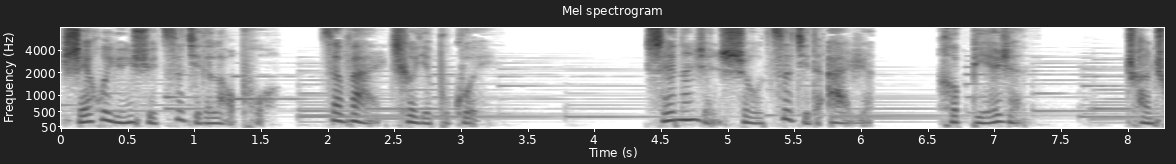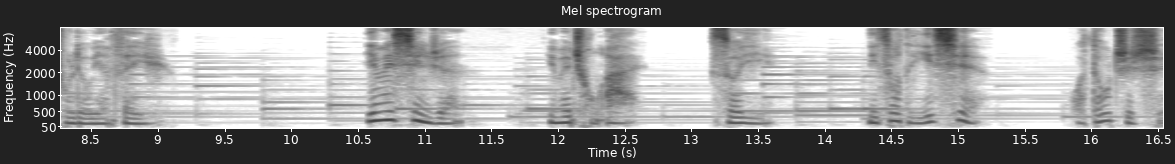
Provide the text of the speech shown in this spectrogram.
谁会允许自己的老婆在外彻夜不归？谁能忍受自己的爱人和别人传出流言蜚语？因为信任，因为宠爱，所以你做的一切，我都支持。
